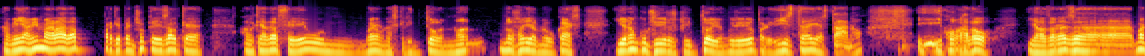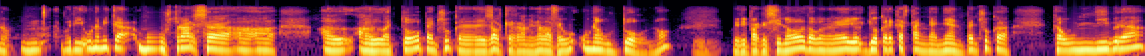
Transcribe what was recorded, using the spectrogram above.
a mi a mi m'agrada perquè penso que és el que, el que ha de fer un, bueno, un escriptor. No, no seria el meu cas. Jo no em considero escriptor, jo em considero periodista i ja està, no? I, i corredor. I aleshores, eh, bueno, vull dir, una mica mostrar-se a, el, el lector penso que és el que realment ha de fer un, autor, no? Mm -hmm. Vull dir, perquè si no, d'alguna manera, jo, jo crec que està enganyant. Penso que, que un llibre,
